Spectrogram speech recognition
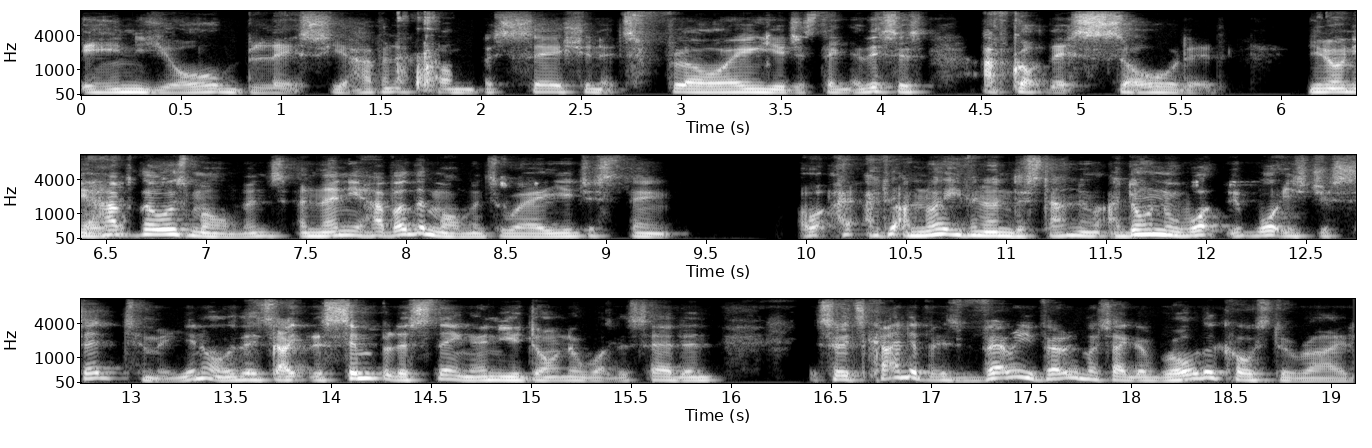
in your bliss. You're having a conversation, it's flowing. You're just think, this is, I've got this sorted. You know, and you yeah. have those moments, and then you have other moments where you just think, oh, I, am not even understanding. I don't know what what he's just said to me. You know, it's like the simplest thing, and you don't know what they said. And so it's kind of it's very very much like a roller coaster ride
